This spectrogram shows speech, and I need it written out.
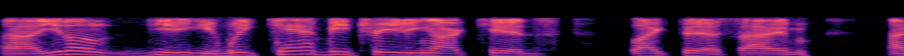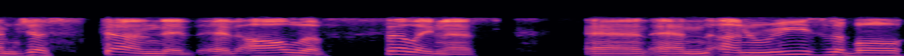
uh, you don't, you, we can't be treating our kids like this." I'm I'm just stunned at, at all the silliness and, and unreasonable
